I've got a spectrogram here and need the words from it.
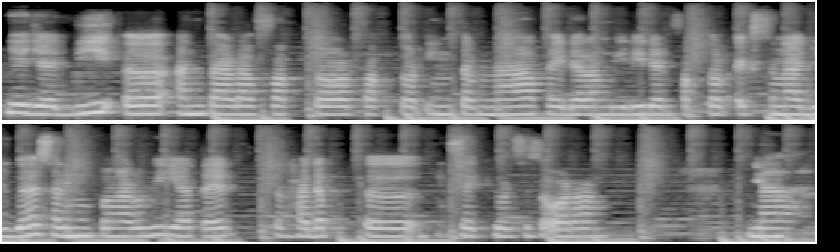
Ya jadi uh, antara faktor-faktor internal kayak dalam diri dan faktor eksternal juga saling mempengaruhi ya teh terhadap uh, insecure seseorang. Nah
